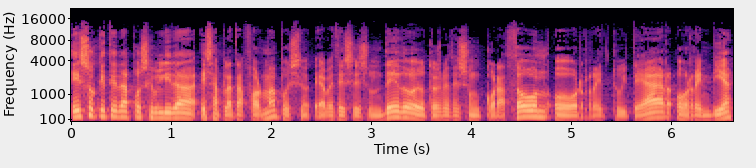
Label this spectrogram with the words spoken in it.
eso que te da posibilidad esa plataforma, pues a veces es un dedo, otras veces un corazón, o retuitear, o reenviar,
